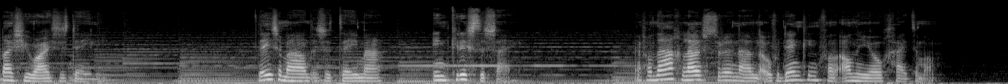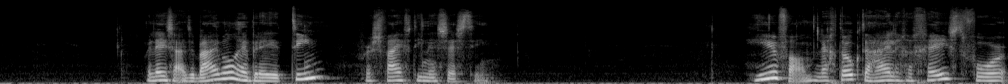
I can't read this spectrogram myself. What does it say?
bij She Rises Daily. Deze maand is het thema In Christus zijn. En vandaag luisteren we naar een overdenking van Anne-Jo Geiteman. We lezen uit de Bijbel Hebreeën 10, vers 15 en 16. Hiervan legt ook de Heilige Geest voor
